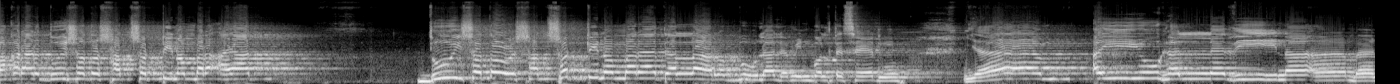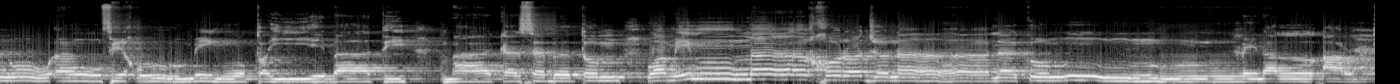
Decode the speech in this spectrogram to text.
বাকারার দুই শত সাতষট্টি নম্বর আয়াত দুই শত সাতষট্টি নম্বর আল্লাহ রব্বুল আলমিন বলতেছেন ইয়াম আইয়ুহাল্লাযীনা আমানু আনফিকু মিন তাইয়্যিবাতি মা কাসাবতুম ওয়া মিম্মা খরাজনা লাকুম মিনাল আরদ।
